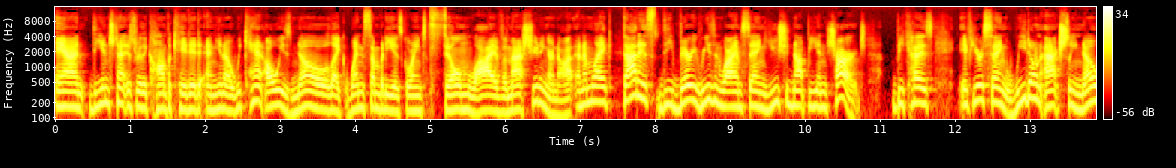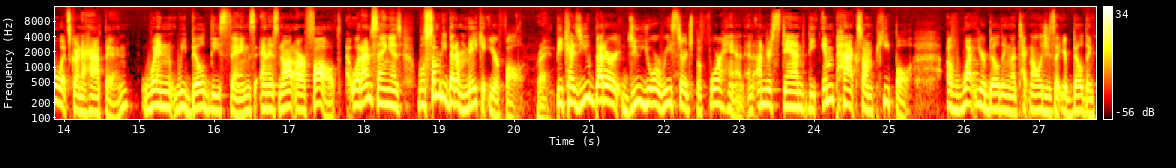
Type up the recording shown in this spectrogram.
and the internet is really complicated, and, you know, we can't always know, like, when somebody is going to film live a mass shooting or not. And I'm like, that is the very reason why I'm saying you should not be in charge. Because if you're saying we don't actually know what's going to happen when we build these things and it's not our fault, what I'm saying is, well, somebody better make it your fault. Right. Because you better do your research beforehand and understand the impacts on people of what you're building, the technologies that you're building,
